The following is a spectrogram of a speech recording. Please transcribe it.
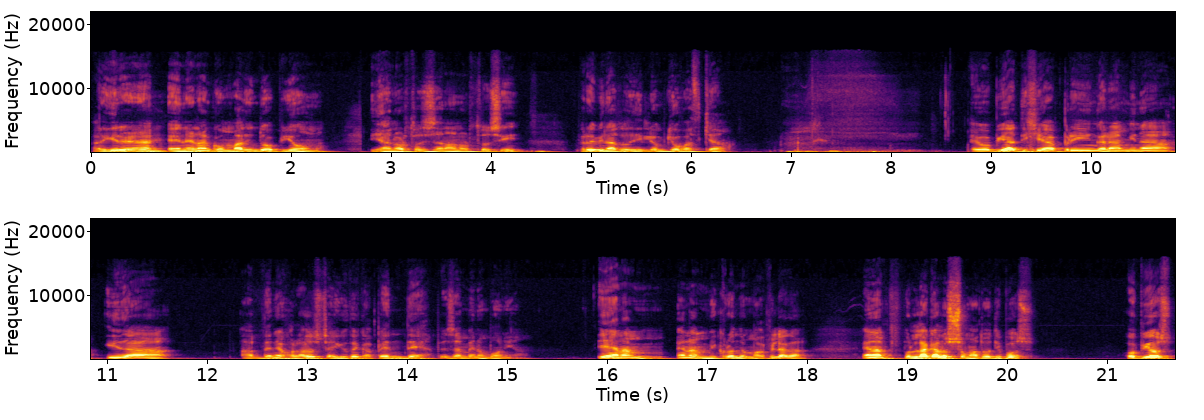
Αργύρε, είναι είναι ένα κομμάτι το οποίο η ανόρθωση σαν ανόρθωση πρέπει να το δει λίγο πιο βαθιά. Εγώ πήγα τυχαία πριν κανένα μήνα είδα, αν δεν έχω λάθος, στο Αγίου 15 παίζαμε ομόνια. Ή έναν ένα μικρό τερματοφύλακα, έναν πολλά καλός σωματότυπος, ο οποίος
